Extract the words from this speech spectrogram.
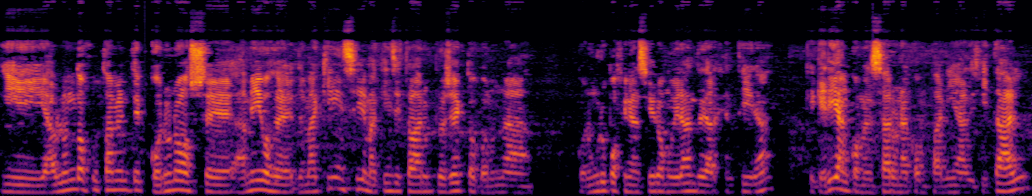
y hablando justamente con unos eh, amigos de, de, McKinsey, McKinsey estaba en un proyecto con, una, con un grupo financiero muy grande de Argentina que querían comenzar una compañía digital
